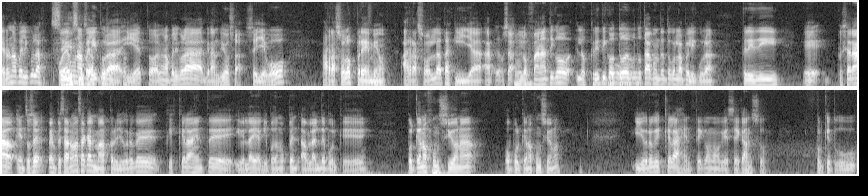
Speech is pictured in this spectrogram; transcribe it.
era una película, fue sí, una película, exacto. y esto, es una película grandiosa. Se llevó, arrasó los premios, arrasó la taquilla, ar- o sea, los fanáticos, los críticos, Todo, todo el todo. mundo estaba contento con la película. 3D, eh, pues era, entonces empezaron a sacar más, pero yo creo que, que es que la gente, y verdad, y aquí podemos hablar de por qué, por qué no funciona o por qué no funcionó. Y yo creo que es que la gente como que se cansó. Porque tú,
